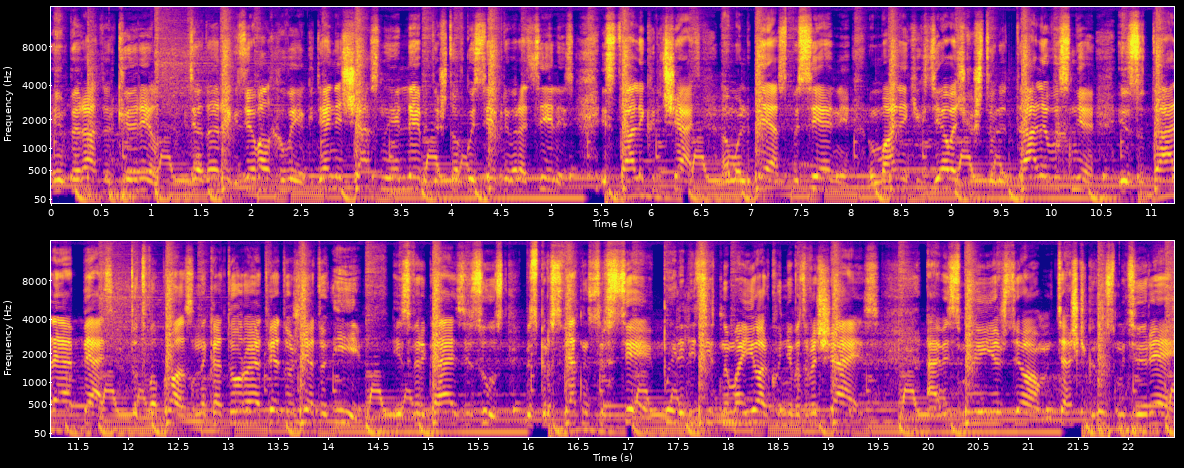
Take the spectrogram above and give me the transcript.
император Кирилл? Где дары, где волхвы, где несчастные лебеди Что в гусей превратились и стали кричать О мольбе, о спасении, о маленьких девочках Что летали во сне и задали опять Тот вопрос, на который ответ уж нету. И, извергаясь из уст беспросветных страстей Пыль летит на Майорку, не возвращаясь. А ведь мы ее ждем Тяжкий груз матерей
